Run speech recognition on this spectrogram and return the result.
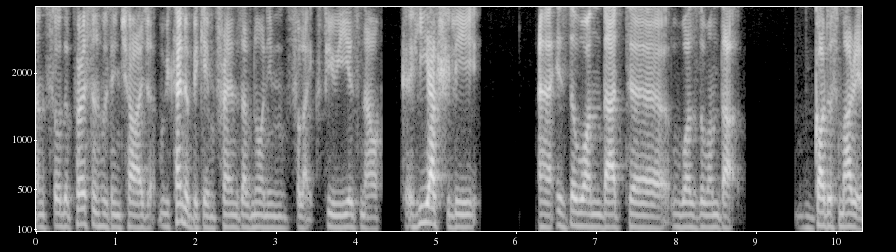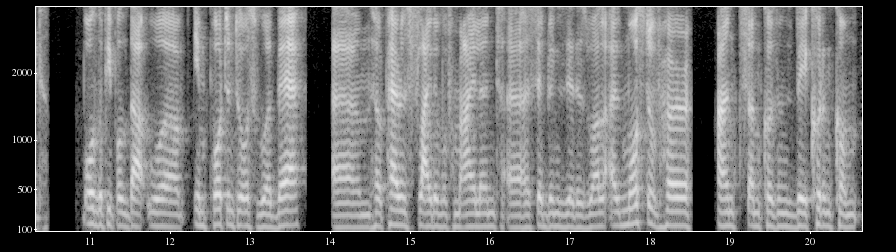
And so the person who's in charge, we kind of became friends. I've known him for like a few years now. He actually uh, is the one that uh, was the one that got us married. All the people that were important to us were there. Um, her parents flied over from Ireland. Uh, her siblings did as well. Uh, most of her aunts and cousins they couldn't come.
